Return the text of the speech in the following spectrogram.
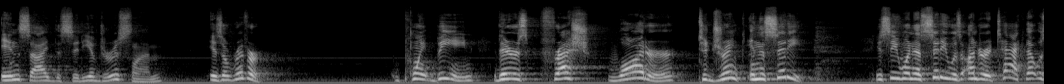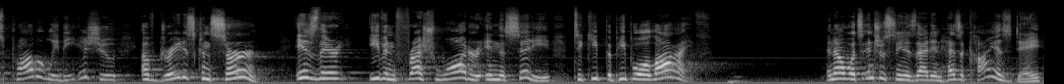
inside the city of Jerusalem is a river. Point being, there's fresh water to drink in the city. You see, when a city was under attack, that was probably the issue of greatest concern. Is there even fresh water in the city to keep the people alive? And now, what's interesting is that in Hezekiah's day,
